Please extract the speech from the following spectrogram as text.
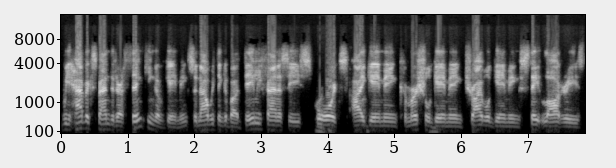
we have expanded our thinking of gaming. So now we think about daily fantasy sports iGaming commercial gaming tribal gaming state lotteries.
